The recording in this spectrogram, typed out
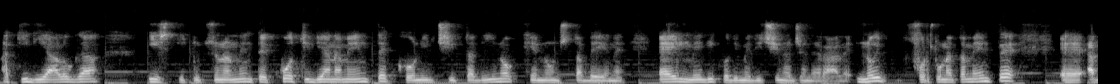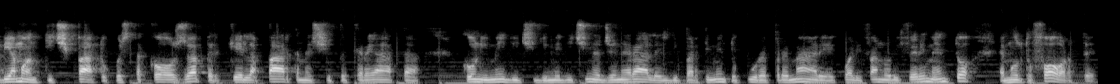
a chi dialoga istituzionalmente quotidianamente con il cittadino che non sta bene, è il medico di medicina generale. Noi fortunatamente eh, abbiamo anticipato questa cosa perché la partnership creata con i medici di medicina generale, il Dipartimento Cure Primarie ai quali fanno riferimento è molto forte.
